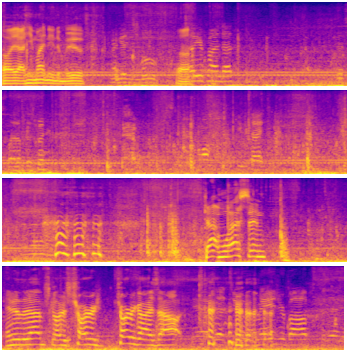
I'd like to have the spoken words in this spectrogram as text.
Oh yeah, he might need to move. We're good to move. Uh. no, you're fine, Dad. Just slide up this way. Come on. Keep it tight. Then- Captain Weston into the depths, got his charter charter guys out. Yeah, we got two major bobs today.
